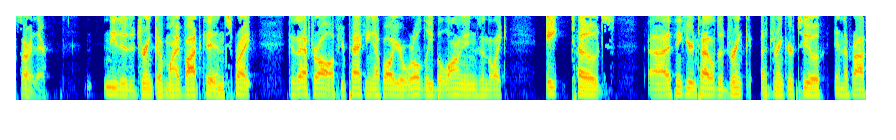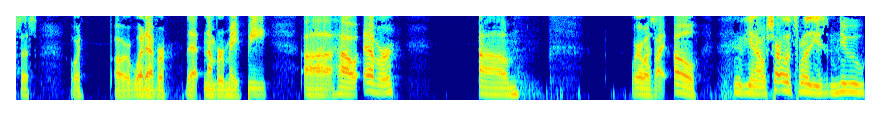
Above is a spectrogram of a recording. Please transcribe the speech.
Sorry, there needed a drink of my vodka and Sprite Because after all, if you're packing up all your worldly belongings into like eight totes, uh, I think you're entitled to drink a drink or two in the process, or or whatever that number may be. Uh, however, um, where was I? Oh, you know, Charlotte's one of these new,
